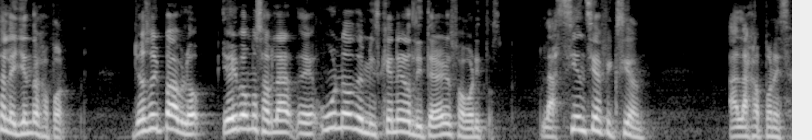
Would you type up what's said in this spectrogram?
a Leyendo Japón. Yo soy Pablo y hoy vamos a hablar de uno de mis géneros literarios favoritos, la ciencia ficción, a la japonesa.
